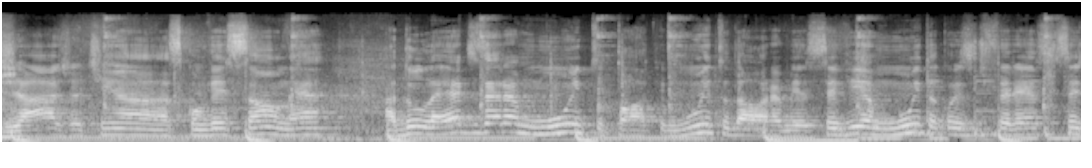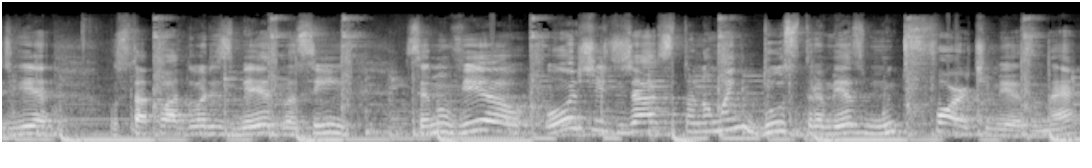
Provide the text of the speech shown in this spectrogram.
Já, já tinha as convenção, né? A do LEDs era muito top, muito da hora mesmo. Você via muita coisa diferente, você via os tatuadores mesmo, assim, você não via. Hoje já se tornou uma indústria mesmo, muito forte mesmo, né?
